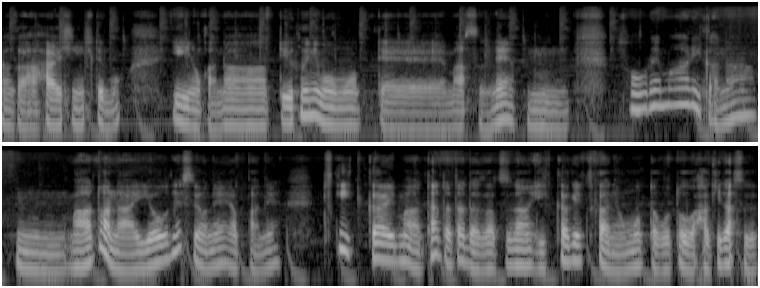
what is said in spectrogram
なんか配信してもいいのかなっていうふうにも思ってますね。うん。それもありかな。うん。まああとは内容ですよね、やっぱね。月1回、まあ、ただただ雑談、1ヶ月間に思ったことを吐き出す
